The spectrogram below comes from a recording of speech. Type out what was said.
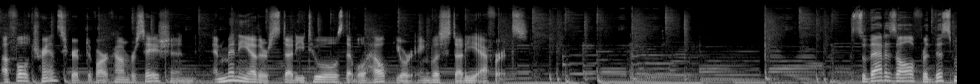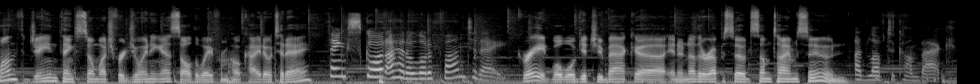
a full transcript of our conversation, and many other study tools that will help your English study efforts. So that is all for this month. Jane, thanks so much for joining us all the way from Hokkaido today. Thanks, Scott. I had a lot of fun today. Great. Well, we'll get you back uh, in another episode sometime soon. I'd love to come back.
